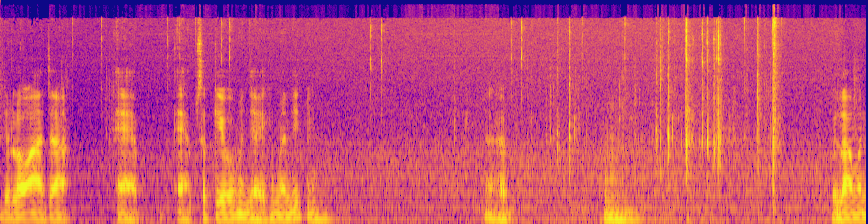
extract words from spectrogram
เดี๋ยวเราอาจจะแอบแอบสเกลให้มันใหญ่ขึ้นมานิดนึงนะครับเวลามัน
